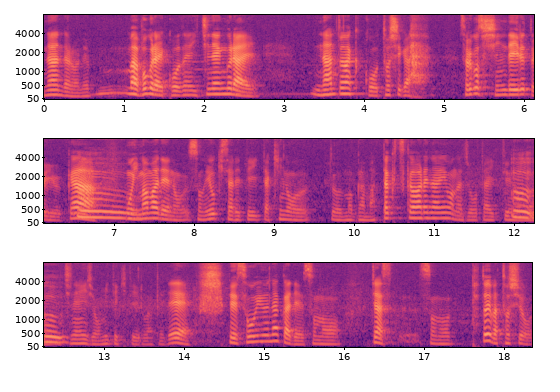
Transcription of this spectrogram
なんだろうね、まあ、僕らこう、ね、1年ぐらいなんとなくこう都市がそれこそ死んでいるというか、んもう今までのその予期されていた機能とが全く使われないような状態っていうのをうんうん1年以上見てきているわけででそういう中でそのじゃあその例えば都市を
